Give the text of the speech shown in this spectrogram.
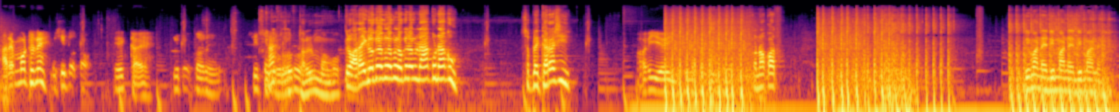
Arek modus nih. Wis itu tok. Eh gak eh. Itu tok. nih. Situ dulu. Dalmu. Kilo arek kilo kilo kilo aku aku. Sebelah garasi. Oh iya iya. Kenokot. Di mana di mana di mana?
